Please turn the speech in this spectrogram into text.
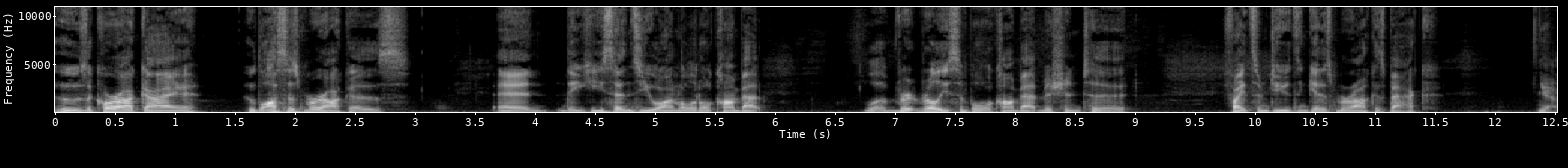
who's a Korok guy who lost his maracas, and they, he sends you on a little combat, really simple combat mission to fight some dudes and get his maracas back. Yeah.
